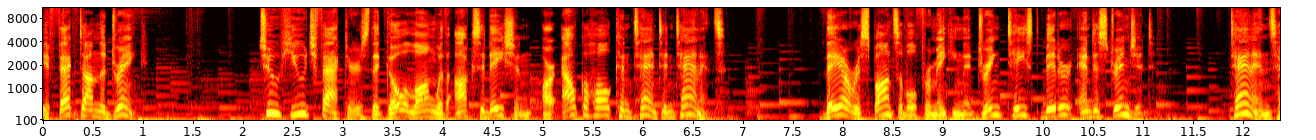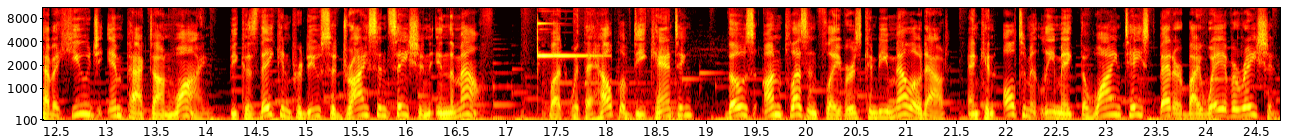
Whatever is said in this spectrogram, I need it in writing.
Effect on the drink Two huge factors that go along with oxidation are alcohol content and tannins. They are responsible for making a drink taste bitter and astringent. Tannins have a huge impact on wine because they can produce a dry sensation in the mouth. But with the help of decanting, those unpleasant flavors can be mellowed out and can ultimately make the wine taste better by way of aeration.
